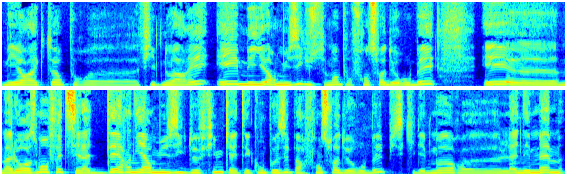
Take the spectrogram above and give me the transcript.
meilleur acteur pour euh, Philippe Noiret et meilleure musique justement pour François de Roubaix. Et euh, malheureusement, en fait, c'est la dernière musique de film qui a été composée par François de Roubaix, puisqu'il est mort euh, l'année même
